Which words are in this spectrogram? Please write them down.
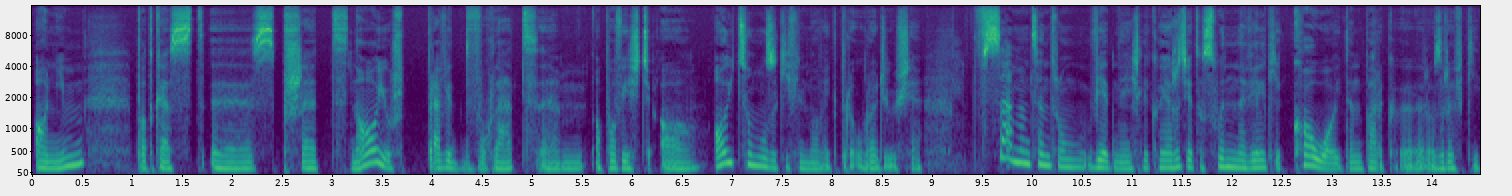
o nim. Podcast y, sprzed, no już prawie dwóch lat opowieść o ojcu muzyki filmowej, który urodził się w samym centrum Wiednia. Jeśli kojarzycie to słynne wielkie koło i ten park e, rozrywki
